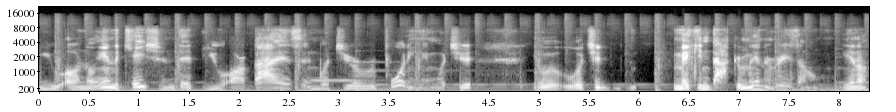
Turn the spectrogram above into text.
You are no indication that you are biased in what you're reporting and what you, what you're making documentaries on. You know.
